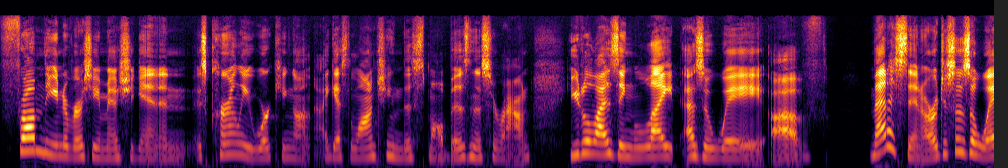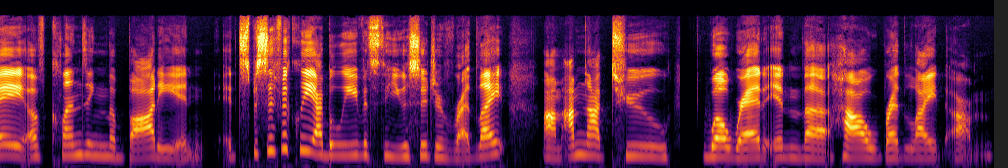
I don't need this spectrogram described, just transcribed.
from the University of Michigan and is currently working on, I guess, launching this small business around utilizing light as a way of medicine or just as a way of cleansing the body. And it specifically, I believe it's the usage of red light. Um, I'm not too well read in the how red light um,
